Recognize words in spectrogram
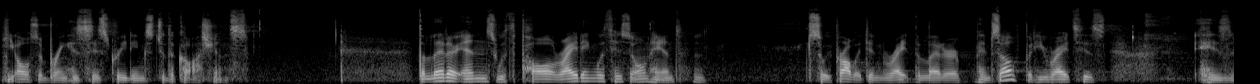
He also brings his, his greetings to the Colossians. The letter ends with Paul writing with his own hand so he probably didn't write the letter himself, but he writes his his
